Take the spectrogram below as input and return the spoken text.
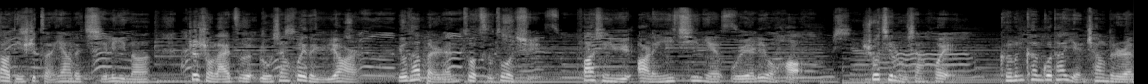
到底是怎样的绮丽呢？这首来自鲁向会的《鱼儿》，由他本人作词作曲，发行于二零一七年五月六号。说起鲁向会，可能看过他演唱的人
